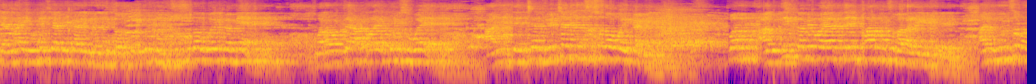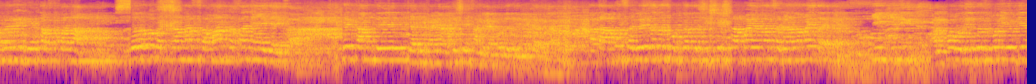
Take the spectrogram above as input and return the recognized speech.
त्यांना एवढीच या ठिकाणी विनंती करतो की तुमचं सुद्धा वय कमी आहे मला वाटतं अठरा एकोणीस वय आहे आणि त्यांच्या न्यूज चॅनलचं सुद्धा वय कमी पण अगदी कमी वयात त्यांनी फार उंच भरारी घेतले आणि उंच भरारी घेत असताना सर्व घटकांना समान कसा न्याय द्यायचा? हे काम ते त्या ठिकाणी अतिशय चांगल्या पद्धतीने करतात आता आपण सगळेजणच बघतात तशी स्टाफ यांना सगळ्यांना माहीत आहे की किती अल्पावधीतच पण योग्य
